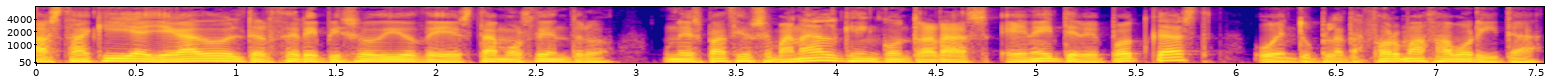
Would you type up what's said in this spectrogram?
Hasta aquí ha llegado el tercer episodio de Estamos Dentro, un espacio semanal que encontrarás en ITV Podcast o en tu plataforma favorita.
